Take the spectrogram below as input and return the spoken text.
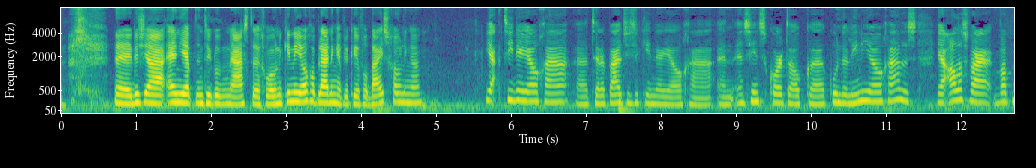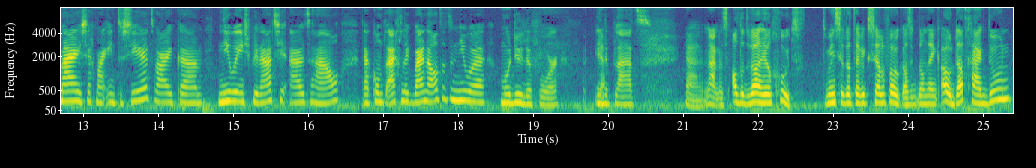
nee, dus ja, en je hebt natuurlijk ook naast de gewone kinderyogaopleiding heb je ook heel veel bijscholingen. Ja, tieneryoga, uh, therapeutische kinderyoga en, en sinds kort ook uh, kundalini yoga. Dus ja, alles waar, wat mij zeg maar interesseert, waar ik uh, nieuwe inspiratie uithaal, daar komt eigenlijk bijna altijd een nieuwe module voor in ja. de plaats. Ja, nou dat is altijd wel heel goed. Tenminste, dat heb ik zelf ook. Als ik dan denk, oh, dat ga ik doen,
